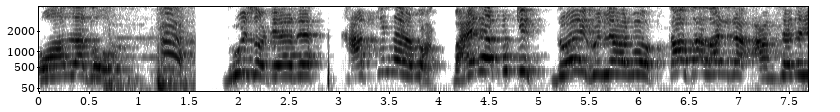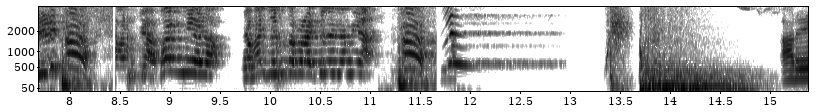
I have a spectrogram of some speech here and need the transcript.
ও আল্লাহ গো। দুইশো টাকা দে খাট কিনা হব বাইরে পুকি দই ঘুরলে আনব কাঁচা লাঠিটা আনছে দেখি। না ভাই করবার চলে না মিয়া? আরে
